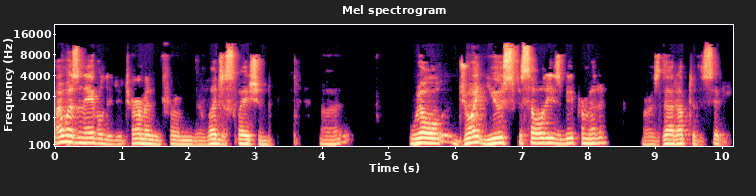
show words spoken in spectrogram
I wasn't able to determine from the legislation uh, will joint use facilities be permitted, or is that up to the city?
